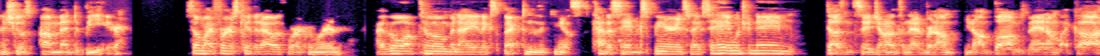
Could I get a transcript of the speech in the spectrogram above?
And she goes, "I'm meant to be here." So my first kid that I was working with, I go up to him and I expect him to, you know, kind of same experience. And I say, "Hey, what's your name?" Doesn't say Jonathan Edward. I'm, you know, I'm bummed, man. I'm like, oh,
